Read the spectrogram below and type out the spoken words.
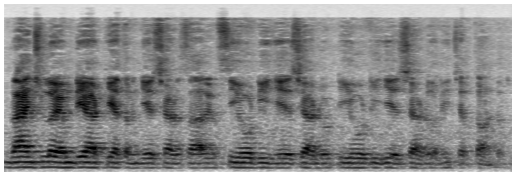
బ్రాంచ్లో ఎండిఆర్టీ అతను చేశాడు సార్ సిఓటీ చేశాడు టీఓటీ చేశాడు అని చెప్తా ఉంటారు.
